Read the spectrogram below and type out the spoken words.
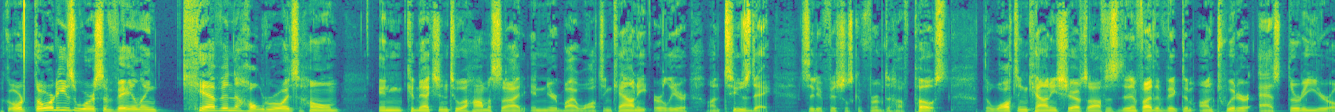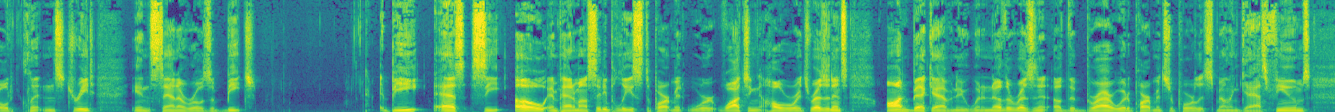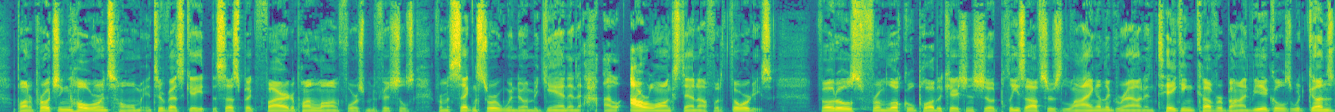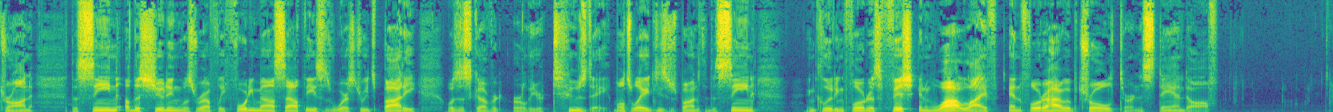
Authorities were surveilling Kevin Holroyd's home in connection to a homicide in nearby Walton County earlier on Tuesday. City officials confirmed to HuffPost. The Walton County Sheriff's Office identified the victim on Twitter as 30 year old Clinton Street in Santa Rosa Beach. BSCO and Panama City Police Department were watching Holroyd's residence on Beck Avenue when another resident of the Briarwood Apartments reported smelling gas fumes. Upon approaching Holroyd's home to investigate, the suspect fired upon law enforcement officials from a second story window and began an hour long standoff with authorities. Photos from local publications showed police officers lying on the ground and taking cover behind vehicles with guns drawn. The scene of the shooting was roughly 40 miles southeast of where Street's body was discovered earlier Tuesday. Multiple agencies responded to the scene, including Florida's Fish and Wildlife and Florida Highway Patrol during the standoff.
